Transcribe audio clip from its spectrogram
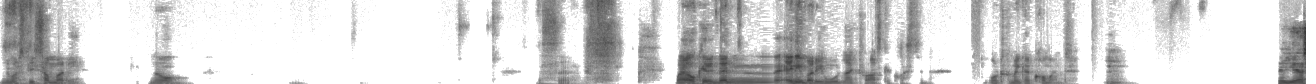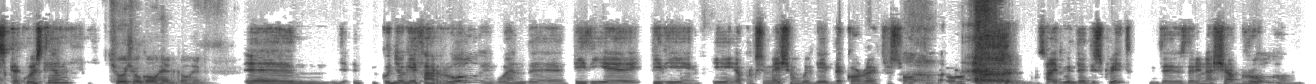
there must be somebody no uh, well okay then anybody who would like to ask a question or to make a comment May I ask a question? Sure, sure. Go ahead. Go ahead. Um, could you give a rule when the PDA, PDE approximation will give the correct result or side with the discrete? Is there in a sharp rule on,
